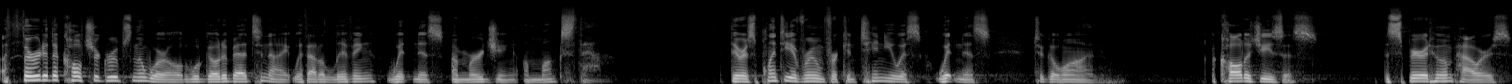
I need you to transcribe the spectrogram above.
A third of the culture groups in the world will go to bed tonight without a living witness emerging amongst them. There is plenty of room for continuous witness to go on. A call to Jesus, the Spirit who empowers,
